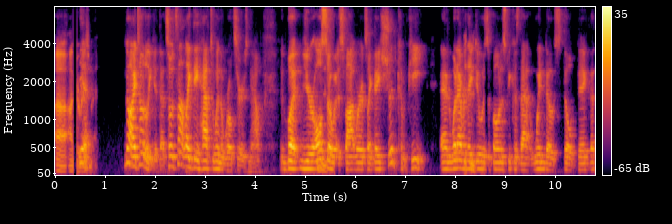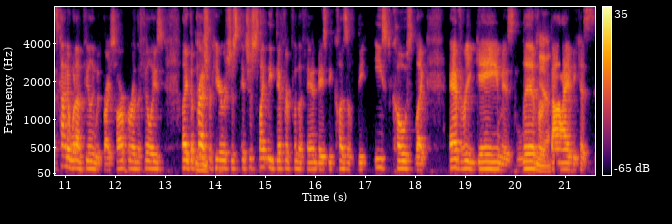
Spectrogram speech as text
uh, on their Yeah. resume. No, I totally get that. So it's not like they have to win the World Series now, but you're Mhm. also at a spot where it's like they should compete. And whatever they Mhm. do is a bonus because that window's still big. That's kind of what I'm feeling with Bryce Harper and the Phillies. Like the Mhm. pressure here is just it's just slightly different from the fan base because of the East Coast. Like every game is live or Yeah. die because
